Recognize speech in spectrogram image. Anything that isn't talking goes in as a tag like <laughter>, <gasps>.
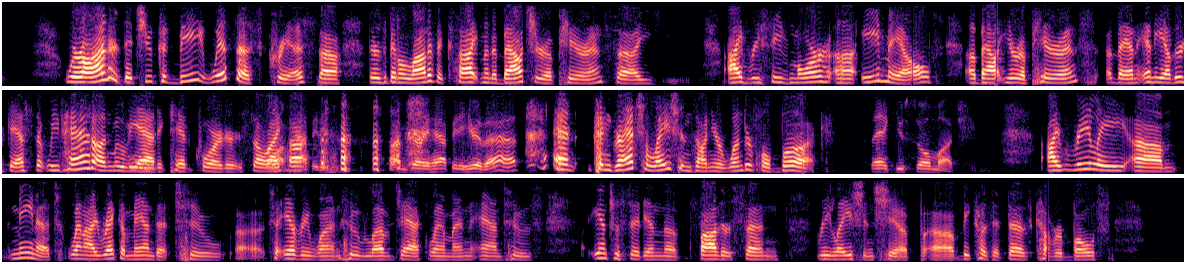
We're honored that you could be with us, Chris. Uh, there's been a lot of excitement about your appearance. Uh, I've received more uh, emails about your appearance than any other guest that we've had on Movie Addict headquarters. So well, I I'm thought to, I'm very happy to hear that. <laughs> And congratulations on your wonderful book. Thank you so much. I really um, mean it when I recommend it to uh, to everyone who loved Jack Lemmon and who's interested in the father-son relationship uh, because it does cover both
